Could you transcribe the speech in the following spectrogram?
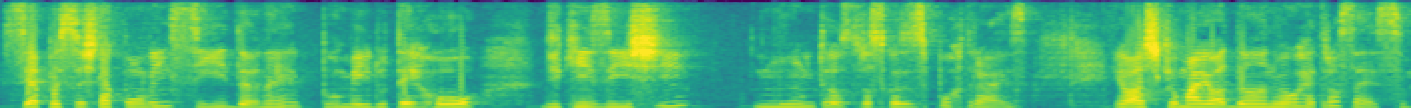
Se a pessoa está convencida, né, por meio do terror, de que existe muitas outras coisas por trás. Eu acho que o maior dano é o retrocesso.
